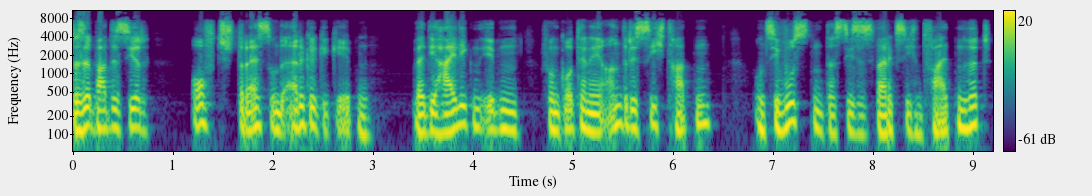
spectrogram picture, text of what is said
Deshalb hat es hier oft Stress und Ärger gegeben, weil die Heiligen eben von Gott eine andere Sicht hatten und sie wussten, dass dieses Werk sich entfalten wird,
